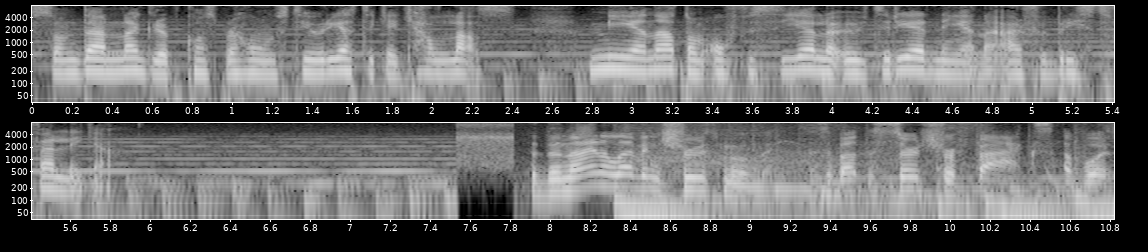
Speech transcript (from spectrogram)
som denna grupp konspirationsteoretiker kallas, menar att de officiella utredningarna är för bristfälliga. The 9-11 Truth Movement is about the search for facts of what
